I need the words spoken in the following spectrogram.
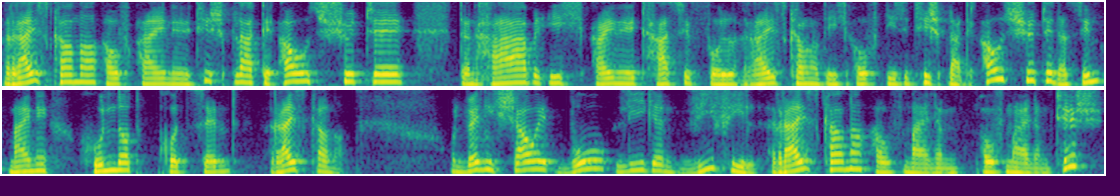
Reiskörner auf eine Tischplatte ausschütte, dann habe ich eine Tasse voll Reiskörner, die ich auf diese Tischplatte ausschütte. Das sind meine 100% Reiskörner. Und wenn ich schaue, wo liegen wie viel Reiskörner auf meinem, auf meinem Tisch,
